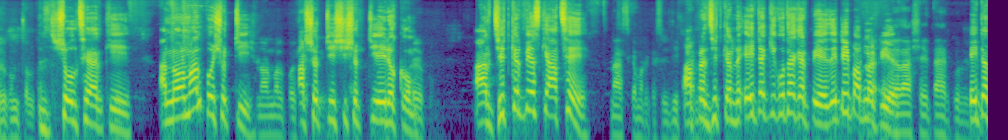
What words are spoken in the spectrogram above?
এরকম চলতে চলছে আর কি। আর নর্মাল পঁয়ষট্টি নর্মাল আটষট্টি ছেষট্টি এইরকম। আর ঝিটকার পেঁয়াজ কি আছে? না আজকে আমার কাছে জি আপনার ঝিটকার এইটা কি কোথাকার পেঁয়াজ? এটাই পাবনার পেঁয়াজ। রাজশাহী করে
